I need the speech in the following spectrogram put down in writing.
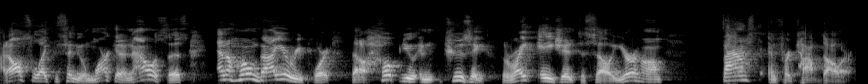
I'd also like to send you a market analysis and a home value report that'll help you in choosing the right agent to sell your home fast and for top dollar.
